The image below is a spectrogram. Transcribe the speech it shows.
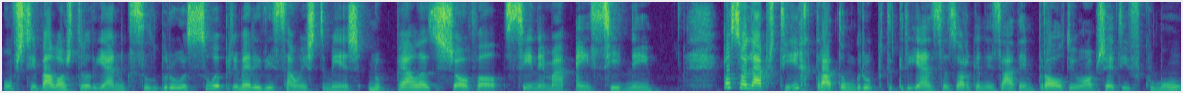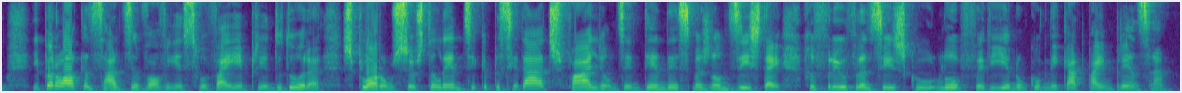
um festival australiano que celebrou a sua primeira edição este mês no Palace Shovel Cinema em Sydney. Posso olhar por ti retrata um grupo de crianças organizado em prol de um objetivo comum e para o alcançar desenvolvem a sua veia empreendedora, exploram os seus talentos e capacidades, falham, desentendem-se, mas não desistem, referiu Francisco Lobo Faria num comunicado para a imprensa.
